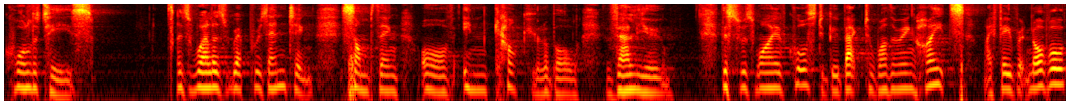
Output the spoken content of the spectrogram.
qualities. as well as representing something of incalculable value. This was why, of course, to go back to Wuthering Heights, my favorite novel,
